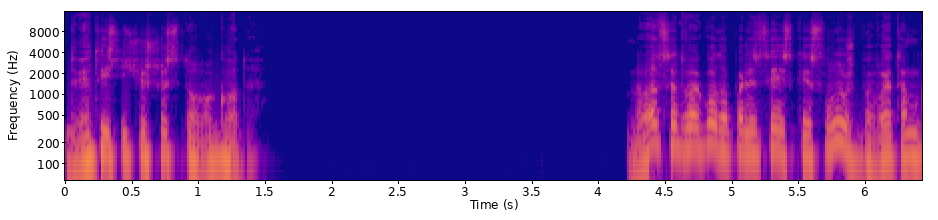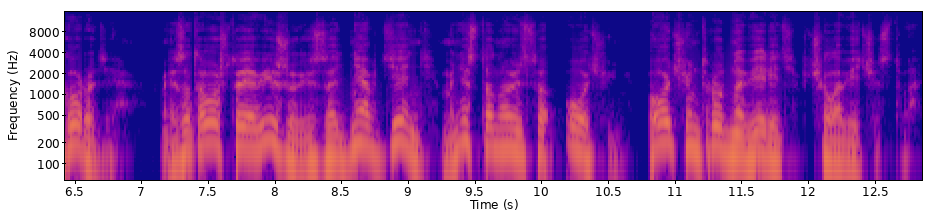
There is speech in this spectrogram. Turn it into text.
2006 года. 22 года полицейской службы в этом городе. Из-за того, что я вижу, изо дня в день мне становится очень, очень трудно верить в человечество.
